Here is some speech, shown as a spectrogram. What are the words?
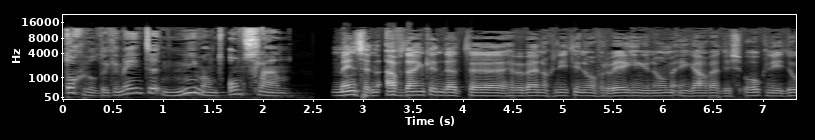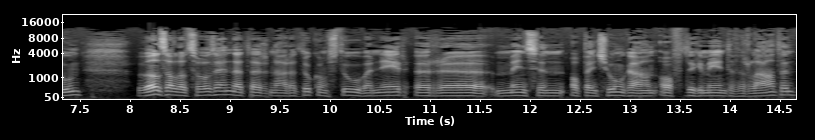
Toch wil de gemeente niemand ontslaan. Mensen afdanken, dat uh, hebben wij nog niet in overweging genomen en gaan wij dus ook niet doen. Wel zal het zo zijn dat er naar de toekomst toe, wanneer er uh, mensen op pensioen gaan of de gemeente verlaten,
